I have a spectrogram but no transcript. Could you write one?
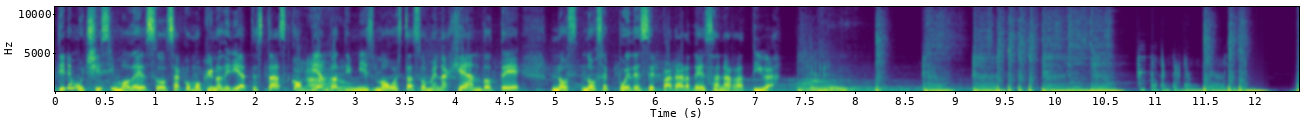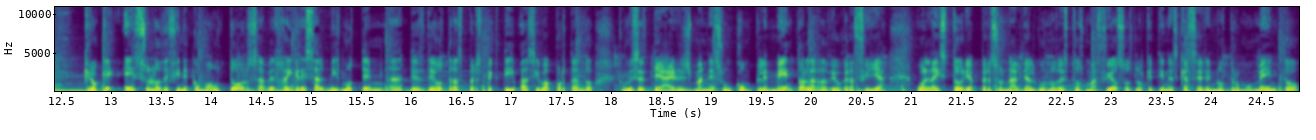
tiene muchísimo de eso. O sea, como que uno diría, te estás copiando Claro. a ti mismo o estás homenajeándote. No, no se puede separar de esa narrativa. Creo que eso lo define como autor, ¿sabes? Regresa al mismo tema desde otras perspectivas y va aportando, como dices, The Irishman es un complemento a la radiografía o a la historia personal de alguno de estos mafiosos, lo que tienes que hacer en otro momento,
